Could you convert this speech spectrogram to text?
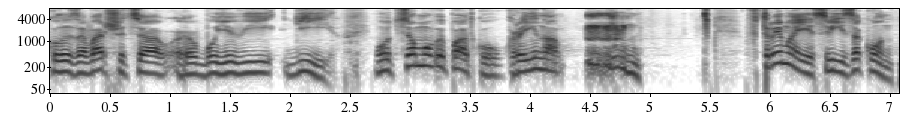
коли завершаться е, бойові дії. У цьому випадку Україна. Втримає свій закон,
